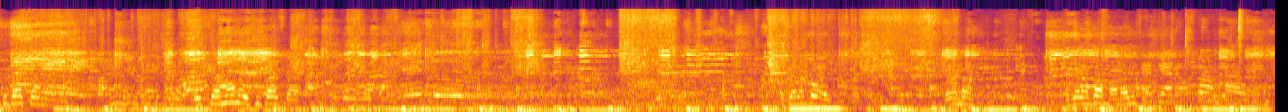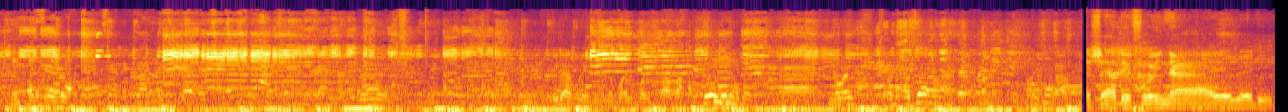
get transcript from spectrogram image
Tu passes boy. Maman. Ok, ready.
